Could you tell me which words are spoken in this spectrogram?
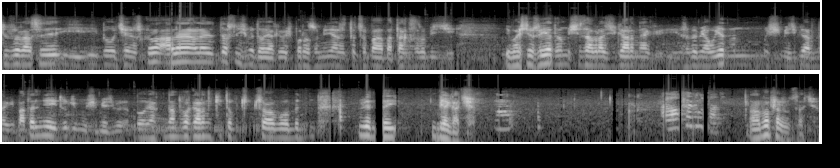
dużo razy i, i było ciężko, ale, ale doszliśmy do jakiegoś porozumienia, że to trzeba chyba tak zrobić i, I właśnie, że jeden musi zabrać garnek i żeby miał jeden musi mieć garnek i patelnię i drugi musi mieć, bo jak na dwa garnki to tr- trzeba byłoby więcej biegać. Albo przerzucać. albo przerzucać.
